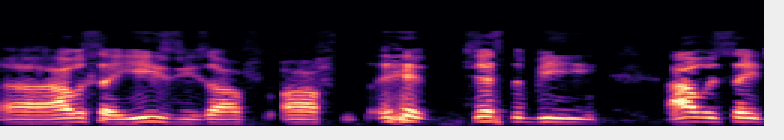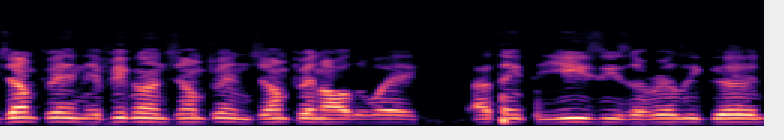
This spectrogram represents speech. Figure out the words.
Uh, I would say Yeezys off off just to be. I would say jump in if you're gonna jump in, jump in all the way. I think the Yeezys are really good.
